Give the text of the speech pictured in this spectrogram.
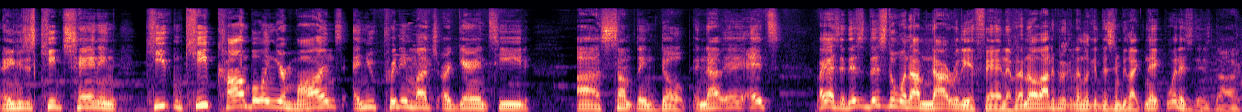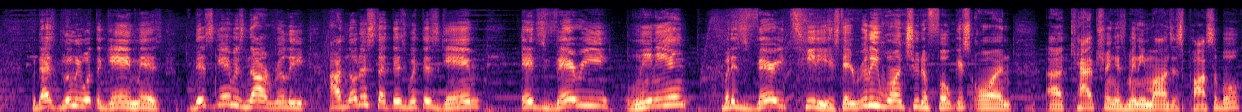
And you can just keep chaining, keep keep comboing your mons, and you pretty much are guaranteed uh, something dope. And now it, it's like I said, this this is the one I'm not really a fan of. And I know a lot of people are gonna look at this and be like, Nick, what is this, dog? But that's literally what the game is. This game is not really. I've noticed that this with this game, it's very lenient, but it's very tedious. They really want you to focus on uh, capturing as many mons as possible,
